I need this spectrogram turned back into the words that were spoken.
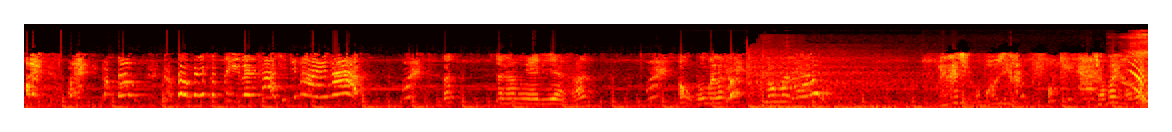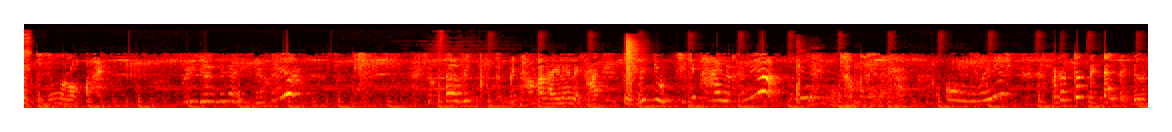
โอ๊ยโอ๊ยด็อกเตอร์ด็อกเตอร์ไม่ได้สติเลยค่ะ ชิคกี้พายค่ะโอ๊ยแล้วจะทำไงดีอะครับโอ๊ยเอ้าลงมาแล้วครับลงมาแล้วฮันน่าเสียงเบาๆสิครับโอเคค่ะชาวบ้านเขาก็ตื่นกันหมดหรอกโอ๊ยเฮ้ยเดินไปไหนแล้วคะเนี่ยด็อกเตอร์ไม่ไม่ทำอะไรเลยเหรอคะจะไม่หยุดชิคกี้พายเหรอคะเนี่ย จะให้ผมทำอะไรล่ะครับ โอ้ยก็ดอกเตอร์ติดได้แต่เดิน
